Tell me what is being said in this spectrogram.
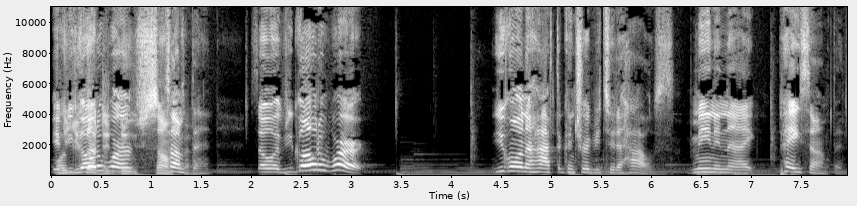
if Well, you, you go to work something. something so if you go to work you're going to have to contribute to the house, meaning like pay something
